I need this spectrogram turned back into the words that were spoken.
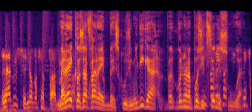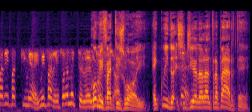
la Russia no cosa fa? Ma lei cosa farebbe? Scusi, mi dica, voglio una posizione mi farei i sua. fatti- Mi farei i fatti miei, mi farei solamente le Come i fatti suoi? E qui do- si Certo. gira dall'altra parte.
